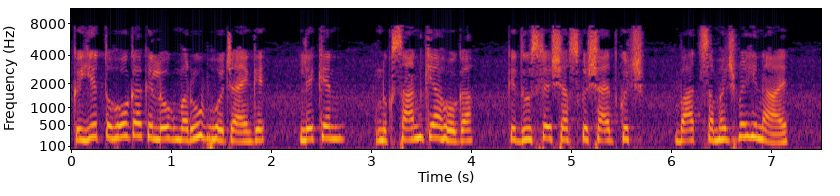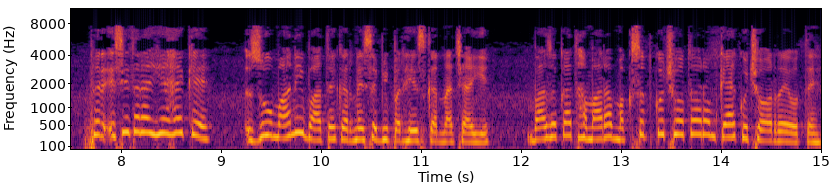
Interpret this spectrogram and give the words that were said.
کہ یہ تو ہوگا کہ لوگ مروب ہو جائیں گے۔ لیکن نقصان کیا ہوگا کہ دوسرے شخص کو شاید کچھ بات سمجھ میں ہی نہ آئے۔ پھر اسی طرح یہ ہے کہ زو مانی باتیں کرنے سے بھی پرہیز کرنا چاہیے۔ بعض اوقات ہمارا مقصد کچھ ہوتا ہے اور ہم کیا کچھ اور رہے ہوتے ہیں۔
